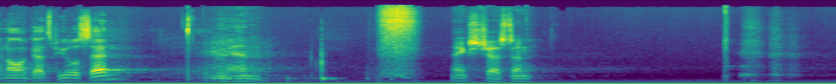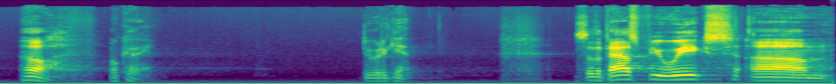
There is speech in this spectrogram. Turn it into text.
And all God's people said, Amen. Thanks, Justin. Oh, okay do it again. So, the past few weeks, um,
